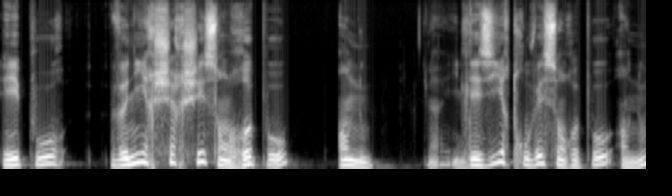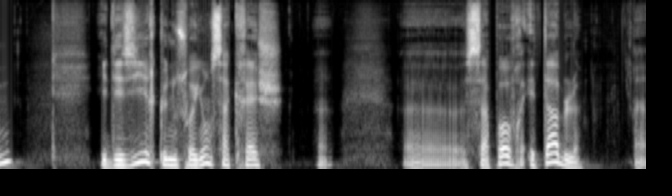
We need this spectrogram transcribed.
et pour venir chercher son repos en nous. Il désire trouver son repos en nous. Il désire que nous soyons sa crèche, sa pauvre étable, hein,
